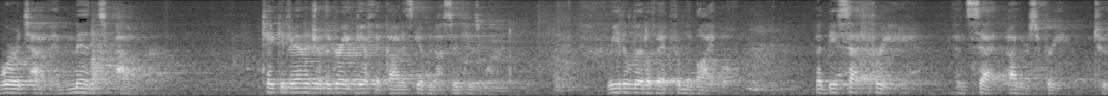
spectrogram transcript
Words have immense power. Take advantage of the great gift that God has given us in His Word. Read a little bit from the Bible and be set free and set others free too.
